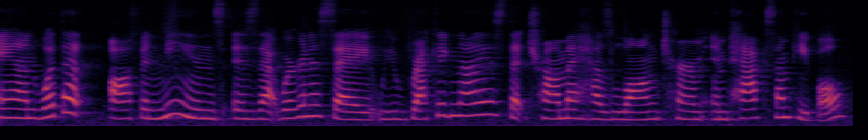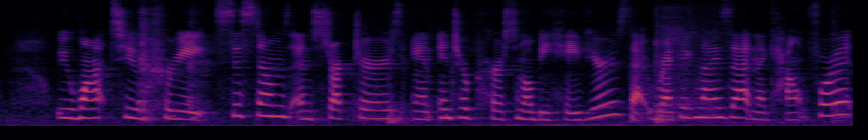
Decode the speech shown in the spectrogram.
And what that often means is that we're going to say we recognize that trauma has long term impacts on people. We want to create systems and structures and interpersonal behaviors that recognize that and account for it,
